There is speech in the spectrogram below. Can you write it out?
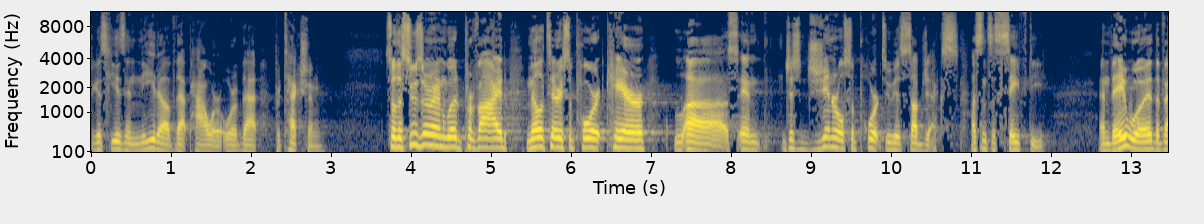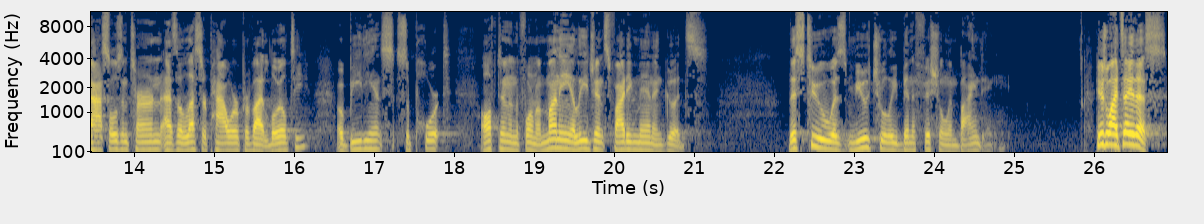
because he is in need of that power or of that protection. So the suzerain would provide military support, care, uh, and just general support to his subjects, a sense of safety. And they would, the vassals in turn, as a lesser power, provide loyalty, obedience, support, often in the form of money, allegiance, fighting men, and goods. This too was mutually beneficial and binding. Here's why I tell you this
